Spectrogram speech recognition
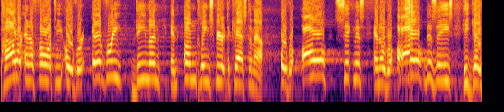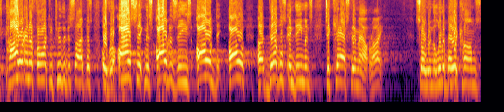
power and authority over every demon and unclean spirit to cast them out. Over all sickness and over all disease, he gave power and authority to the disciples over all sickness, all disease, all, all uh, devils and demons to cast them out, right? So when the little boy comes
